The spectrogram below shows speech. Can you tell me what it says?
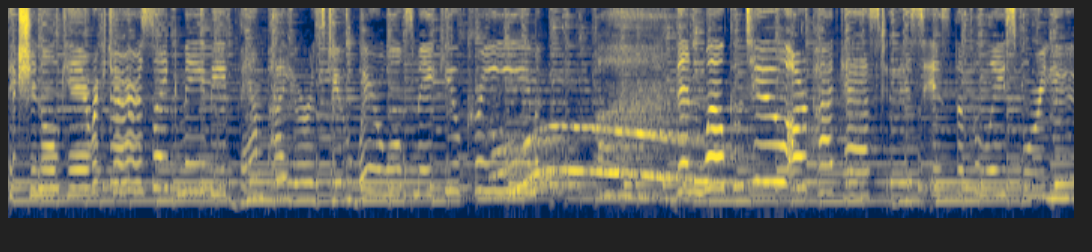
fictional characters like maybe vampires? Do werewolves make you cream? Ah. Then welcome to our podcast. This is the place for you.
